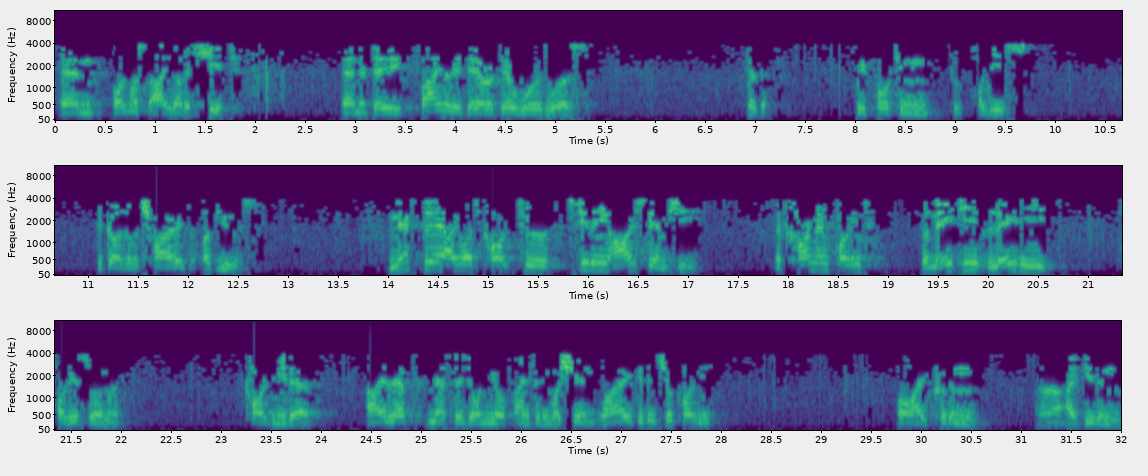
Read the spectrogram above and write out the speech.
And almost I got a hit. And they finally their their word was that reporting to police because of child abuse. Next day I was called to Sidney RCMP, the Carmen Point, the native lady policewoman. called me that I left message on your answering machine. Why didn't you call me? Oh, I couldn't. Uh, I didn't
